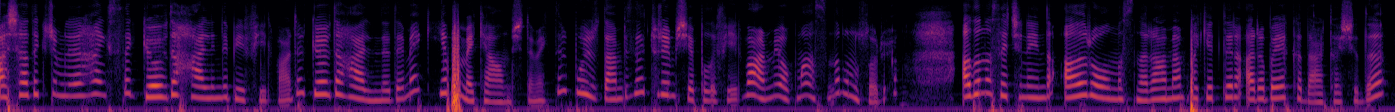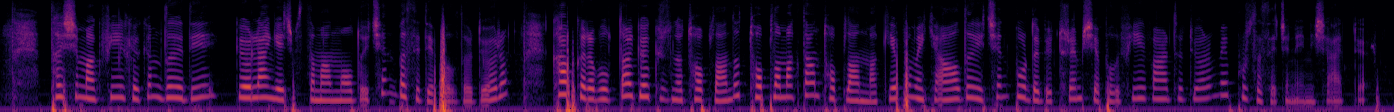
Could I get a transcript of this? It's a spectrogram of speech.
Aşağıdaki cümlelerin hangisinde gövde halinde bir fiil vardır? Gövde halinde demek yapım eki almış demektir. Bu yüzden bize türemiş yapılı fiil var mı yok mu aslında bunu soruyor. Adana seçeneğinde ağır olmasına rağmen paketleri arabaya kadar taşıdı. Taşımak fiil köküm dı görülen geçmiş zaman olduğu için basit yapılıdır diyorum. Kapkara bulutlar gökyüzünde toplandı. Toplamaktan toplanmak yapım eki aldığı için burada bir türemiş yapılı fiil vardır diyorum ve Bursa seçeneğini işaretliyorum.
